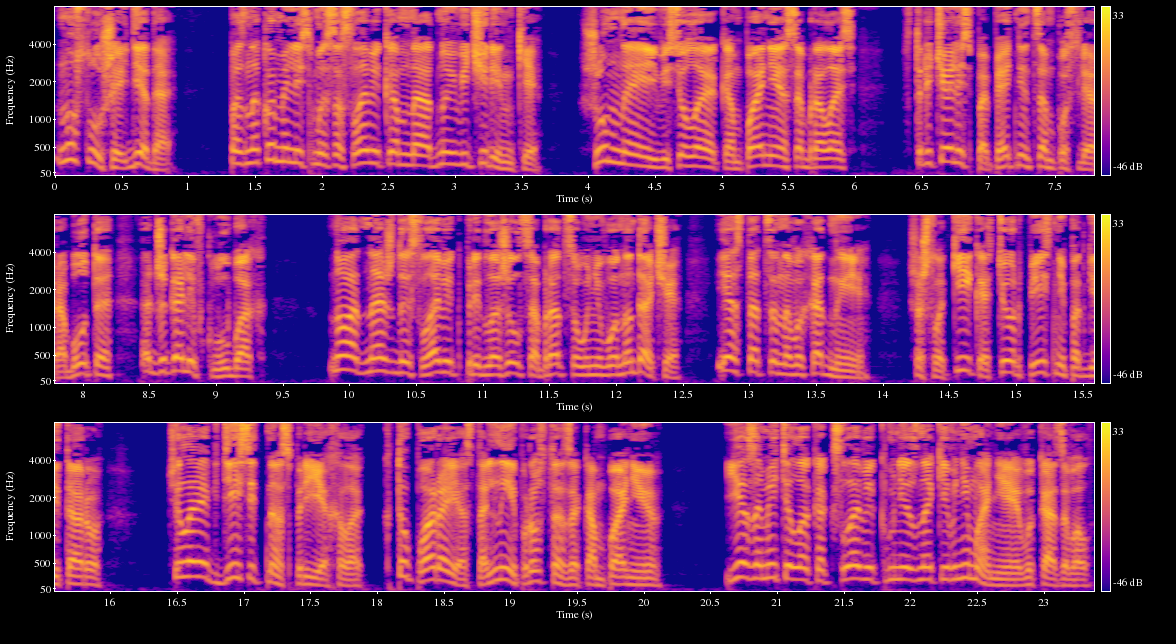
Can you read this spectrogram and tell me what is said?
Ну, слушай, деда, познакомились мы со Славиком на одной вечеринке. Шумная и веселая компания собралась. Встречались по пятницам после работы, отжигали в клубах. Но однажды Славик предложил собраться у него на даче и остаться на выходные. Шашлыки, костер, песни под гитару. Человек десять нас приехало, кто парой, остальные просто за компанию. Я заметила, как Славик мне знаки внимания выказывал.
